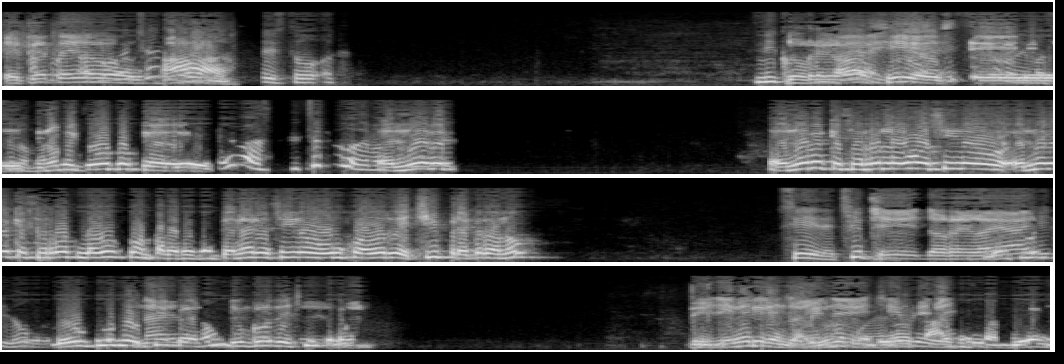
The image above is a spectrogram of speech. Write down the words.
Que Ah. esto. Nico, Lo regalé. Ah, sí, este, no me equivoco que el Marcelo. 9 el 9 que cerró la U ha sido el 9 que cerró la U con- para el centenario ha sido un jugador de Chipre, creo, ¿no? Sí, de Chipre. Sí. De un club de Nadie- Chipre, ¿no? De un club de Chipre. Y tiene Viene 31 viene de 32 Chile. años también.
